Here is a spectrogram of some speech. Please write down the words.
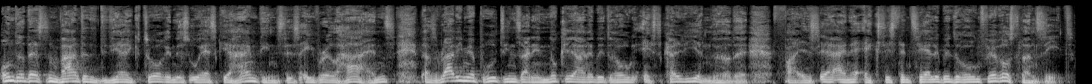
Unterdessen warnte die Direktorin des US-Geheimdienstes Avril Haines, dass Wladimir Putin seine nukleare Bedrohung eskalieren würde, falls er eine existenzielle Bedrohung für Russland sieht.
